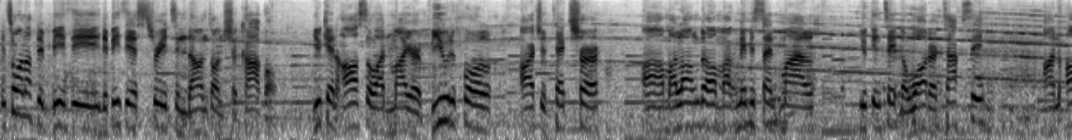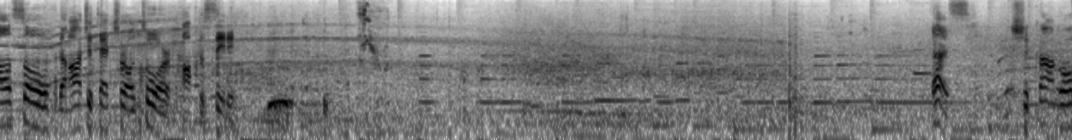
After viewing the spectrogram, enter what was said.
it's one of the busy, the busiest streets in downtown Chicago. You can also admire beautiful architecture um, along the Magnificent Mile. You can take the water taxi and also the architectural tour of the city. Yes, Chicago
